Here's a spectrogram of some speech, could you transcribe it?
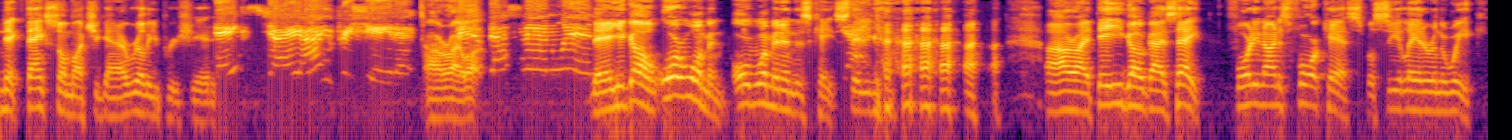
Nick, thanks so much again. I really appreciate it. Thanks, Jay. I appreciate it. All right. Well, the best man win. there you go. Or woman. Or woman in this case. There you go. All right. There you go, guys. Hey, 49ers forecast. We'll see you later in the week.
